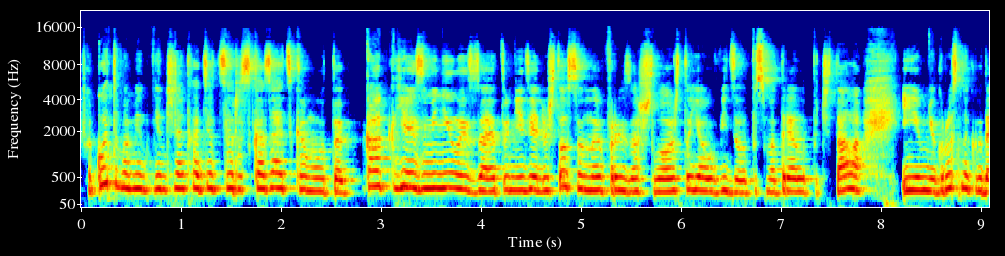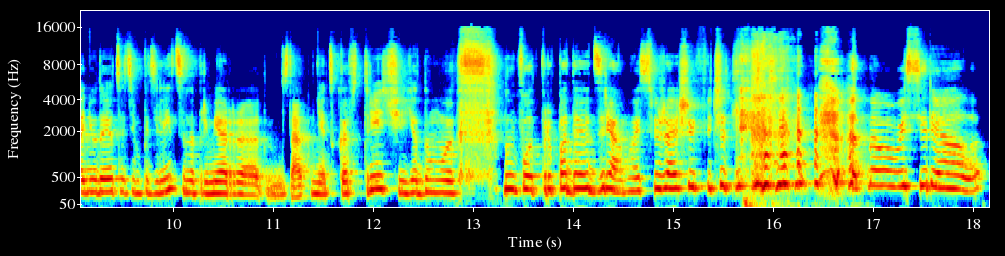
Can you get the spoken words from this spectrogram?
в какой-то момент мне начинает хотеться рассказать кому-то, как я изменилась за эту неделю, что со мной произошло, что я увидела, посмотрела, почитала. И мне грустно, когда не удается этим поделиться. Например, э, не знаю, отменяется какая встреча, и я думаю, ну вот, пропадают зря мои свежайшие впечатления от нового сериала.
